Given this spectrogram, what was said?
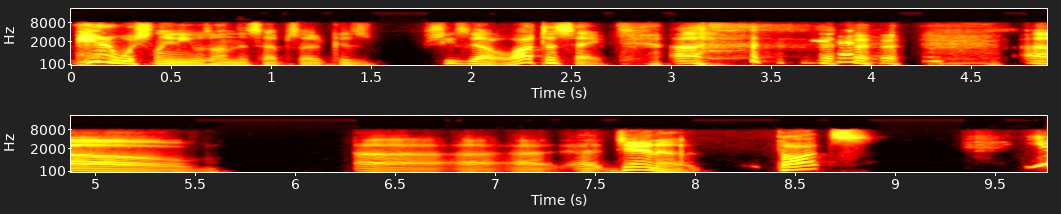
man, I wish Lainey was on this episode because she's got a lot to say. Uh, um, uh, uh, uh, uh, Jana, thoughts? Yeah,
